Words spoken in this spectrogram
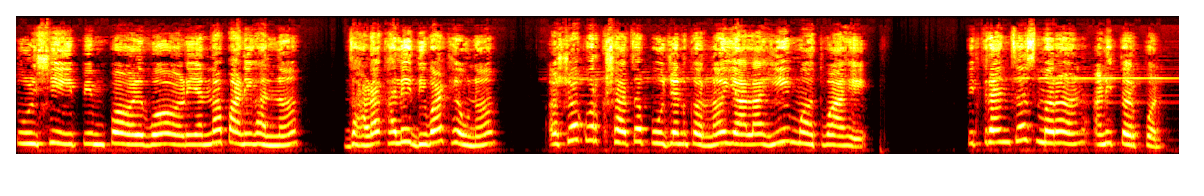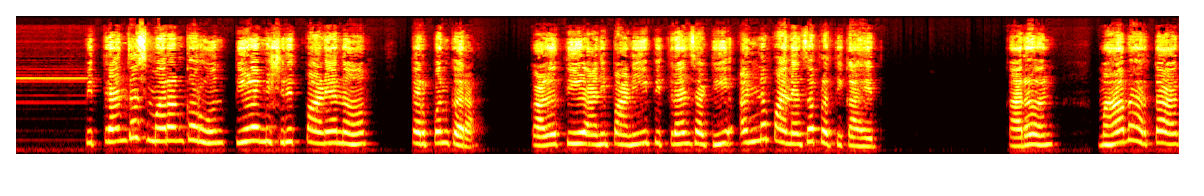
तुळशी पिंपळ वड यांना पाणी घालणं झाडाखाली दिवा ठेवणं अशोक वृक्षाचं पूजन करणं यालाही महत्त्व आहे. पित्रांचं स्मरण आणि तर्पण. पित्रांचं स्मरण करून तीळ मिश्रित पाण्यानं तर्पण करा. काळं तीळ आणि पाणी पित्रांसाठी अन्न पाण्याचं प्रतीक आहेत. कारण महाभारतात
